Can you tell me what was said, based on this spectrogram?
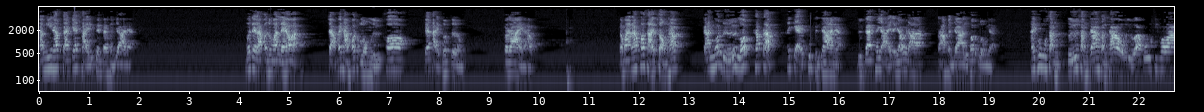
ทั้งนี้นะครับ การแก้ไขหรือเปลี่ยนแปลงสัญญาเนี่ย เมื่อได้รับอนุมัติแล้วอะ จะไม่ทำข้อตกลงหรือข้อแก้ไขเพิ่มเติมก็ได้นะครับ ต่อมานะครับข้อสายสองครับ การงดหรือลดค่าปรับให้แก่ผู้สัญญาเนี่ย หรือการขยายระยะเวลาตามสัญญาหรือข้อตกลงเนี่ยให้ผู้สั่งซื้อสั่งจ้างสั่งเช่า หรือว่าผู้ที่ว่า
